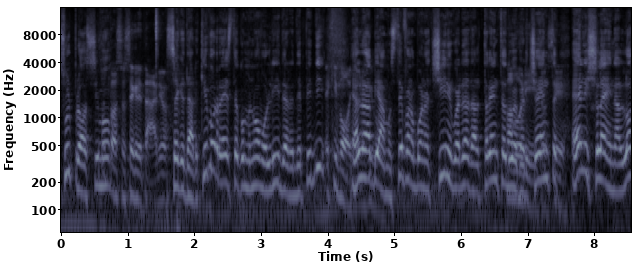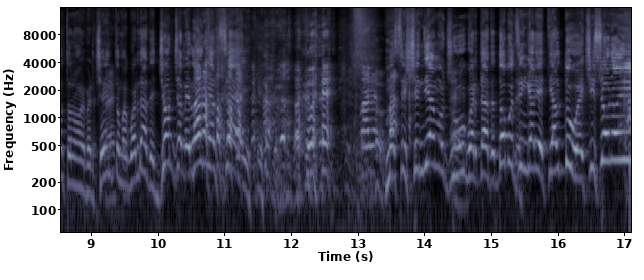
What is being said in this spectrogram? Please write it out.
sul prossimo Posso segretario. segretario. Chi vorreste come nuovo leader del PD? E chi vogliono, E allora abbiamo Stefano Bonaccini, guardate al 32%, Favorito, sì. Eli Schlein all'8-9%, Perfetto. ma guardate Giorgia Meloni al 6%. Ma? Ma, Ma se scendiamo giù, guardate, dopo Zingaretti al 2 ci sono io!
